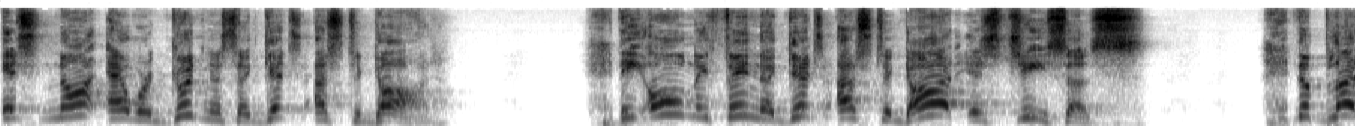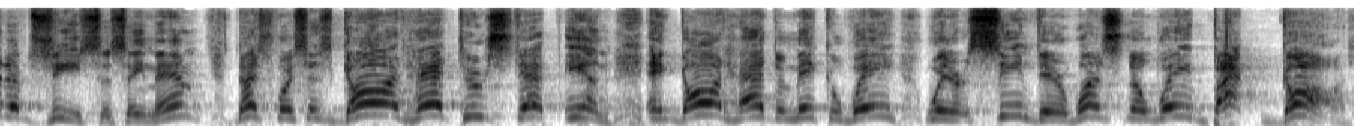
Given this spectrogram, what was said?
it's not our goodness that gets us to God. The only thing that gets us to God is Jesus. The blood of Jesus, amen. That's why it says God had to step in and God had to make a way where it seemed there was no way back. God.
